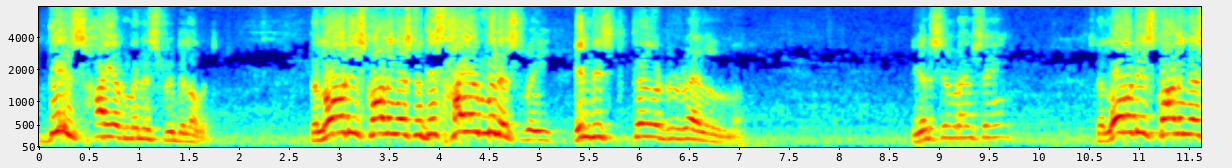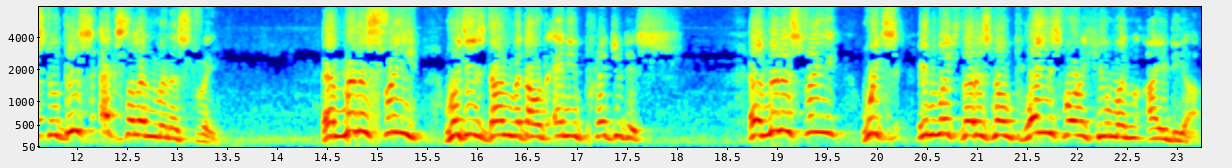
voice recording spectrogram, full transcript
this higher ministry, beloved. The Lord is calling us to this higher ministry in this third realm. You understand what I'm saying? The Lord is calling us to this excellent ministry. A ministry which is done without any prejudice. A ministry which, in which there is no place for human idea.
